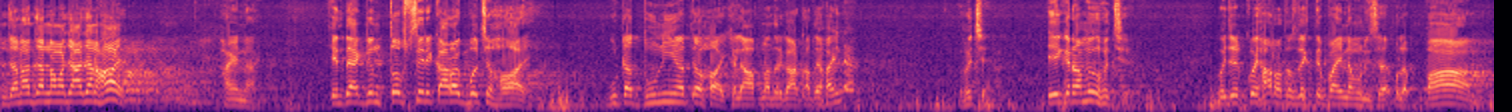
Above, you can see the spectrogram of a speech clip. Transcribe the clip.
জানাজার নামাজে আজান হয়? হয় না। কিন্তু একজন তফসির কারক বলছে, হয়। গোটা দুনিয়াতে হয়, খালি আপনাদের গাটাতে হয় না? হয়েছে? এই গ্রামেও হচ্ছে ওই যে কই হারাত দেখতে পাই না মনি সাহেব, বলে, পান।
